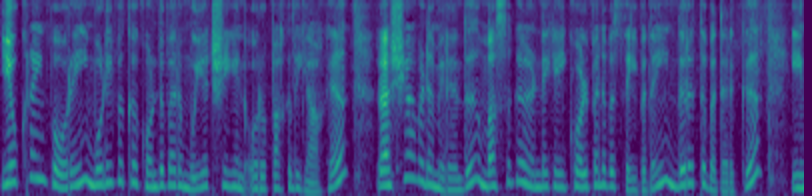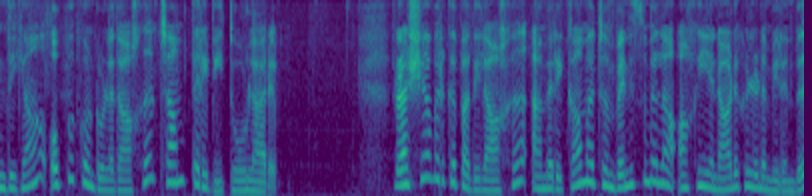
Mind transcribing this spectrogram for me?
யுக்ரைன் போரை முடிவுக்கு கொண்டுவரும் முயற்சியின் ஒரு பகுதியாக ரஷ்யாவிடமிருந்து மசகு எண்ணெயை கொள்வனவு செய்வதை திருத்துவதற்கு இந்தியா ஒப்புக்கொண்டுள்ளதாக ட்ரம்ப் தெரிவித்துள்ளார். ரஷ்யாவிற்கு பதிலாக அமெரிக்கா மற்றும் வெனிசுவேலா ஆகிய நாடுகளிடமிருந்து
